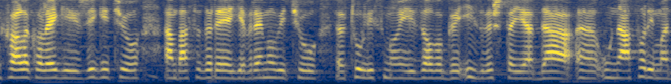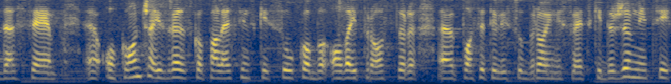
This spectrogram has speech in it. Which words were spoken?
Hvala kolegi Žigiću. Ambasadore Jevremoviću, čuli smo iz ovog izveštaja da e, u naporima da se e, okonča izraelsko-palestinski sukob, ovaj prostor e, posetili su brojni svetski državnici,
